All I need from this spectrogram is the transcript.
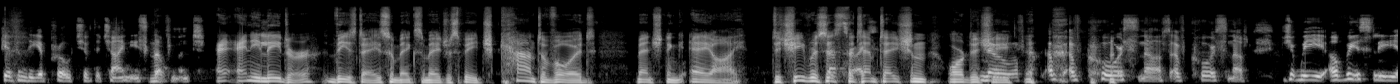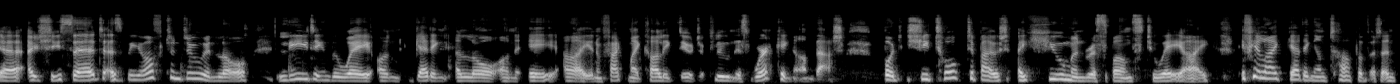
given the approach of the Chinese government. A- any leader these days who makes a major speech can't avoid mentioning AI. Did she resist That's the right. temptation, or did No, she? of, of, of course not. Of course not. We obviously, uh, as she said, as we often do in law, leading the way on getting a law on AI. And in fact, my colleague Deirdre Clune is working on that. But she talked about a human response to AI, if you like, getting on top of it and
